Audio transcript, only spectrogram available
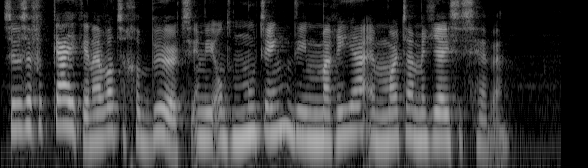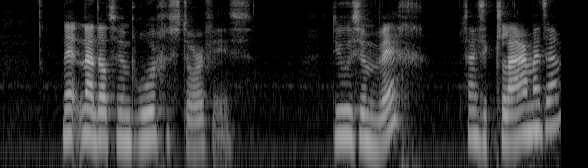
Zullen we eens even kijken naar wat er gebeurt in die ontmoeting die Maria en Martha met Jezus hebben? Net nadat hun broer gestorven is. Duwen ze hem weg? Zijn ze klaar met hem?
